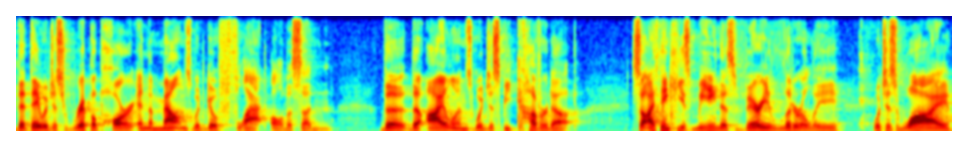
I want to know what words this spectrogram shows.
that they would just rip apart and the mountains would go flat all of a sudden. The, the islands would just be covered up. So I think he's meaning this very literally, which is why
